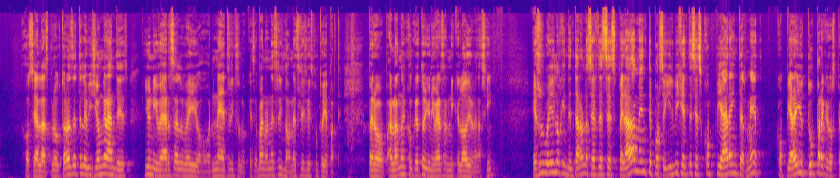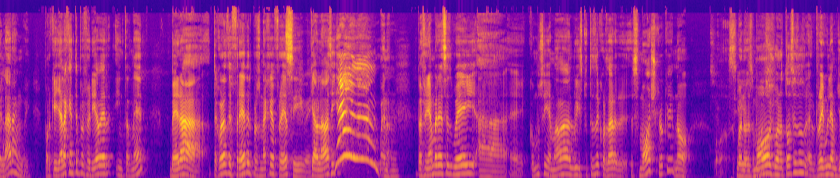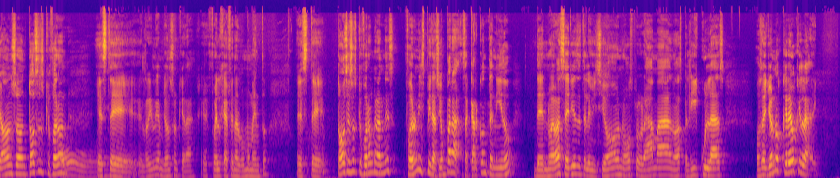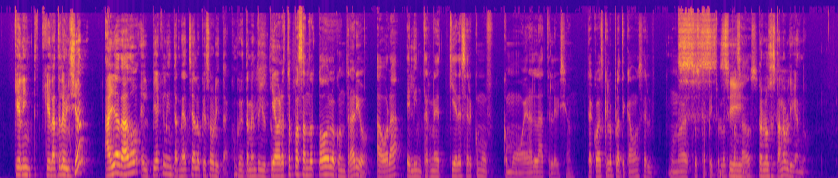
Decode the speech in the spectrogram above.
o sea, las productoras de televisión grandes, Universal, güey, o Netflix o lo que sea. Bueno, Netflix no, Netflix es punto y aparte. Pero hablando en concreto de Universal, Nickelodeon, así. Esos güeyes lo que intentaron hacer desesperadamente por seguir vigentes es copiar a Internet. Copiar a YouTube para que los pelaran, güey. Porque ya la gente prefería ver Internet ver a. ¿Te acuerdas de Fred, el personaje de Fred? Sí, güey. Que hablaba así. ¡Ah! Bueno, preferían ver a ese güey a. Eh, ¿Cómo se llamaba, Luis? ¿Tú te has de acordar? ¿Smosh? Creo que. No. bueno, Smosh, bueno, todos esos, el Rey William Johnson, todos esos que fueron, oh, este, el Rey William Johnson, que era, fue el jefe en algún momento, este, todos esos que fueron grandes, fueron inspiración para sacar contenido de nuevas series de televisión, nuevos programas, nuevas películas. O sea, yo no creo que la, que, que la televisión haya dado el pie a que el internet sea lo que es ahorita, concretamente YouTube. Y ahora está pasando todo lo contrario. Ahora el internet quiere ser como, como era la televisión. ¿Te acuerdas que lo platicamos en uno de estos capítulos sí, pasados? Pero los están obligando.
